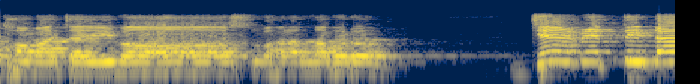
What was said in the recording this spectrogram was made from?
ক্ষমা চাইব। সুবহানাল্লাহ বলুন। যে ব্যক্তিটা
